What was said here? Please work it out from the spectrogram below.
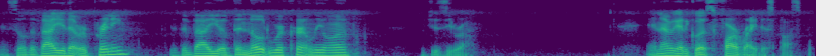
And so the value that we're printing is the value of the node we're currently on, which is zero. And now we got to go as far right as possible.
